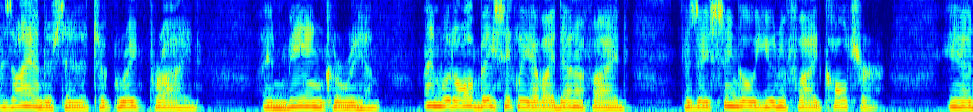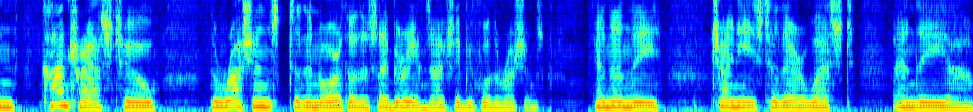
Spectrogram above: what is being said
as I understand it, took great pride in being Korean and would all basically have identified as a single unified culture in contrast to the Russians to the north, or the Siberians actually before the Russians, and then the Chinese to their west, and the uh,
